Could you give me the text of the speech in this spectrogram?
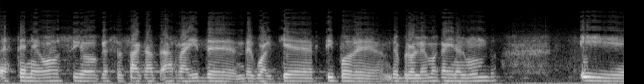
este negocio que se saca a raíz de, cualquier tipo de, problema que hay en el mundo. Y,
